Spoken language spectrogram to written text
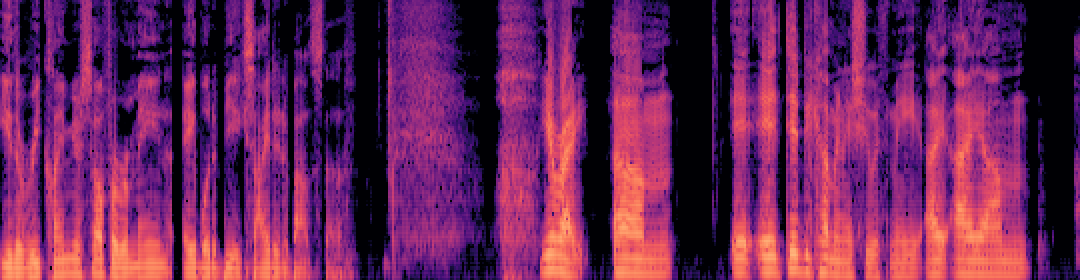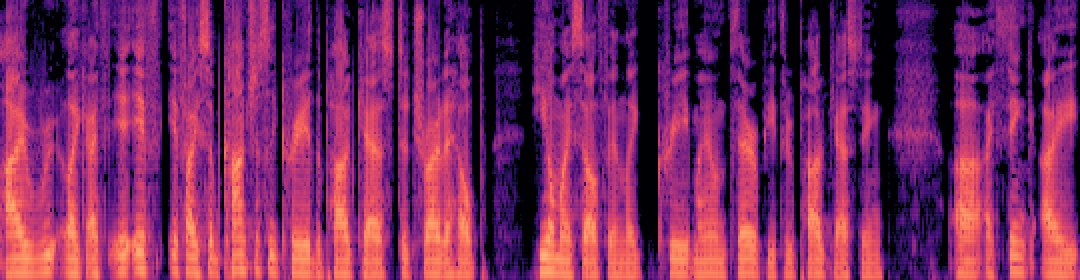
either reclaim yourself or remain able to be excited about stuff? You're right. Um, it, it did become an issue with me. I, I, um, I re- like I if if I subconsciously created the podcast to try to help heal myself and like create my own therapy through podcasting, uh, I think I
